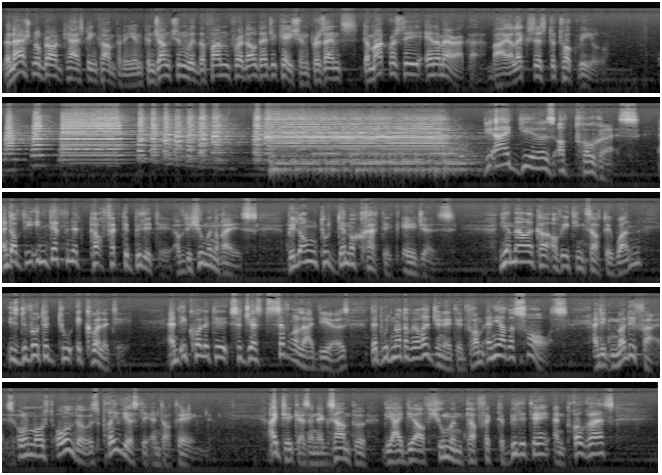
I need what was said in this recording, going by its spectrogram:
The National Broadcasting Company, in conjunction with the Fund for Adult Education, presents Democracy in America by Alexis de Tocqueville. The ideas of progress and of the indefinite perfectibility of the human race belong to democratic ages. The America of 1831 is devoted to equality, and equality suggests several ideas that would not have originated from any other source, and it modifies almost all those previously entertained. I take as an example the idea of human perfectibility and progress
